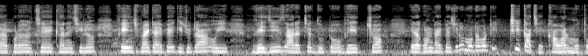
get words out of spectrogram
তারপরে হচ্ছে এখানে ছিল ফ্রেঞ্চ ফ্রাই টাইপের কিছুটা ওই ভেজিস আর হচ্ছে দুটো ভেজ চপ এরকম টাইপের ছিল মোটামুটি ঠিক আছে খাওয়ার মতো।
